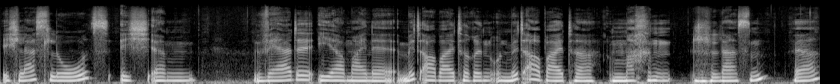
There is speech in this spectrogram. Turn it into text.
ich lass los, ich ähm, werde eher meine Mitarbeiterinnen und Mitarbeiter machen lassen ja.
